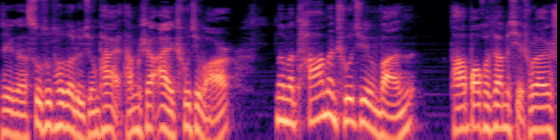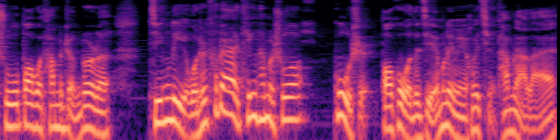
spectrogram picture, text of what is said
这个速速透透旅行派，他们是爱出去玩那么他们出去玩。他包括他们写出来的书，包括他们整个的经历，我是特别爱听他们说故事。包括我的节目里面也会请他们俩来，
